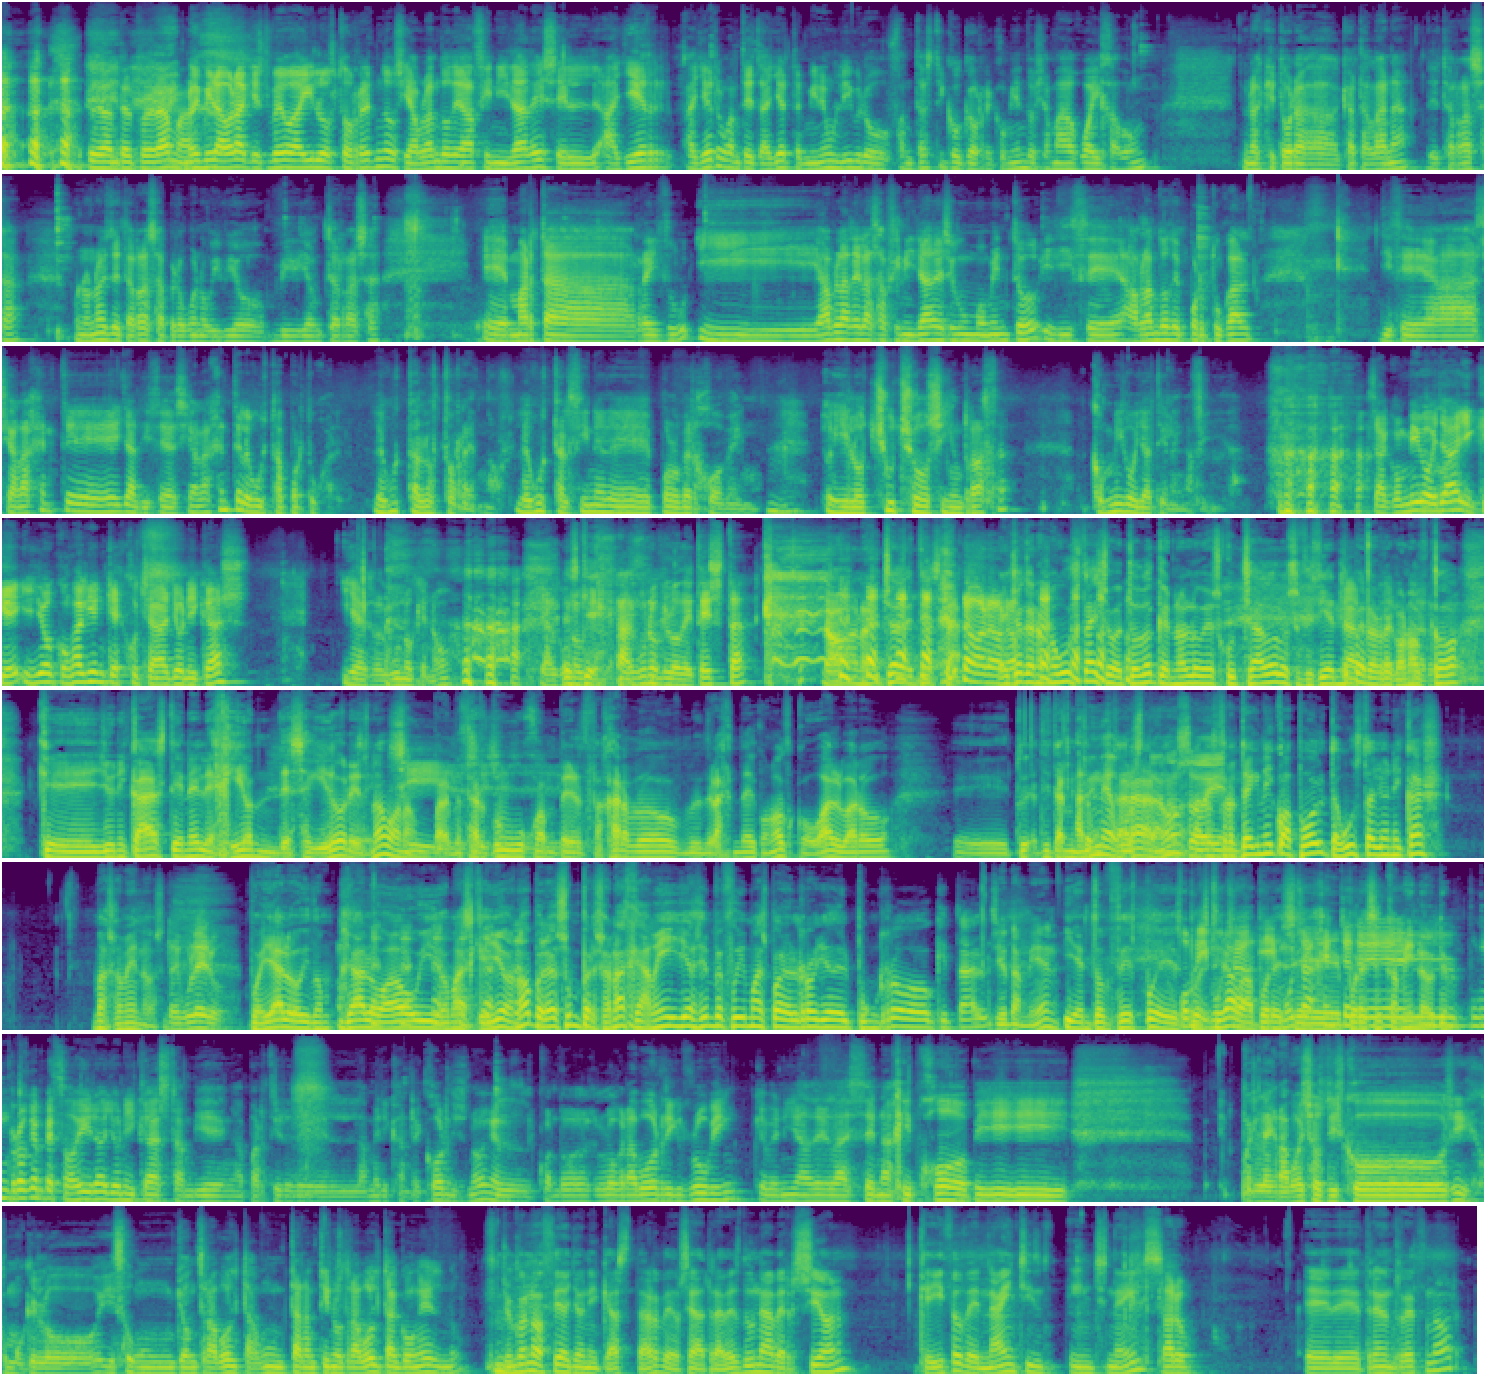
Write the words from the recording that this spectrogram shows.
durante el programa. No, y mira, ahora que veo ahí los torrendos y hablando de afinidades, el, ayer, ayer o antes de ayer terminé un libro fantástico que os recomiendo, se llama Agua y Jabón, de una escritora catalana de Terrassa. Bueno, no es de Terrassa, pero bueno, vivió, vivió en Terrassa. Eh, Marta Reizu, y habla de las afinidades en un momento y dice, hablando de Portugal, dice, "a- si a la gente, ella dice, si a la gente le gusta Portugal, le gustan los torrendos, le gusta el cine de Paul Verhoeven y los chuchos sin raza, conmigo ya tienen afinidad. o sea, conmigo ya, y, que, y yo con alguien que escucha a Johnny Cash, y hay alguno que no, y alguno, Es que- alguno que lo detesta. No, no he dicho detesta. No, no, he dicho no. que no me gusta y sobre todo que no lo he escuchado lo suficiente, Claro, pero claro, reconozco claro, claro. que Johnny Cash tiene legión de seguidores, ¿no? Bueno, Sí, para empezar sí, tú, sí, Juan sí. Pérez Fajardo, de la gente que conozco, o Álvaro. eh, tú- a ti también A te mí me gusta, ¿no? no A soy- nuestro técnico, a Paul, ¿te gusta Johnny Cash? Más o menos. Regulero. Pues ya lo, he oído, ya lo ha oído más que yo, ¿no? Pero es un personaje. A mí yo siempre fui más por el rollo del punk rock y tal. Yo también. Y entonces, pues, Hombre, pues tiraba mucha, por, y mucha ese, gente por ese camino. tío. punk rock empezó a ir a Johnny Cash también a partir del American Recordings, ¿no? En el, cuando lo grabó Rick Rubin, que venía de la escena hip hop y pues le grabó esos discos y como que lo hizo un John Travolta, un Tarantino Travolta con él, ¿no? Yo conocí a Johnny Cash tarde, o sea, a través de una versión que hizo de Nine Inch- Nails Claro. eh, de Trent Reznor.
